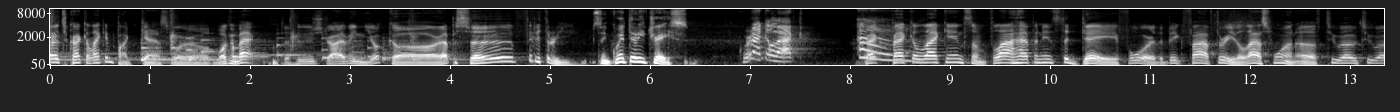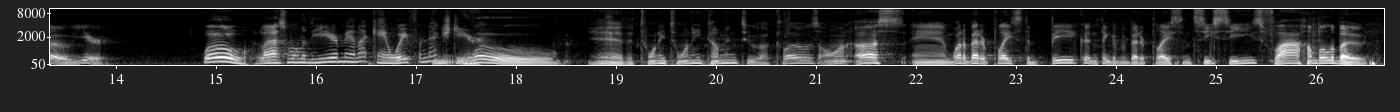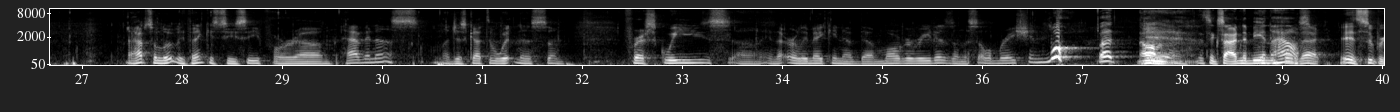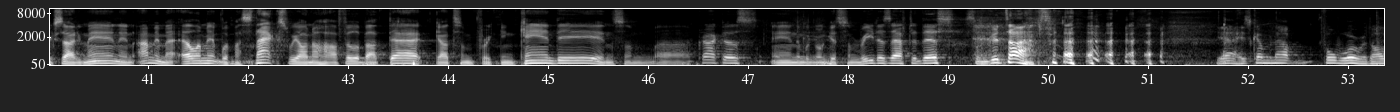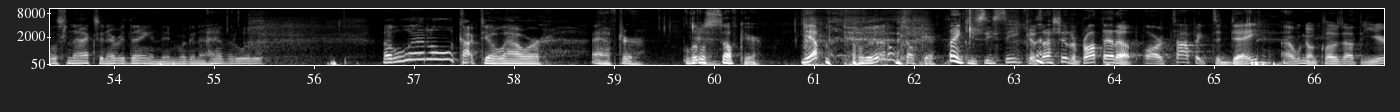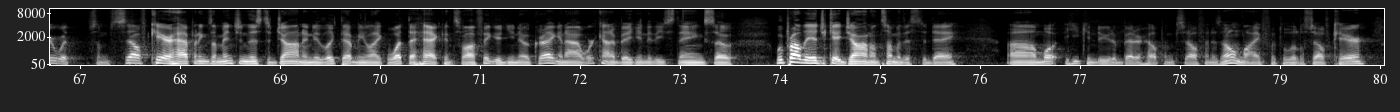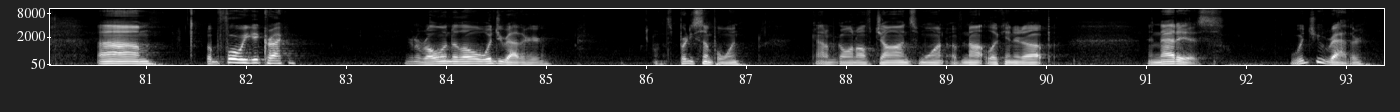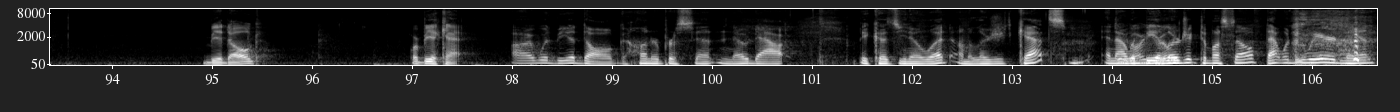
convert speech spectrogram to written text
What's cracking like in podcast world? Welcome back to Who's Driving Your Car, episode 53. Cinquante Trace. Crack-a-lack! Crack, crack, a lacking some fly happenings today for the Big 5 3, the last one of 2020 year. Whoa, last one of the year, man. I can't wait for next year. Whoa. Yeah, the 2020 coming to a close on us, and what a better place to be. Couldn't think of a better place than CC's Fly Humble Abode. Absolutely. Thank you, CC, for um, having us. I just got to witness some fresh squeeze uh, in the early making of the margaritas and the celebration. Woo! But um, it's exciting to be in the house. that. It's super exciting, man, and I'm in my element with my snacks. We all know how I feel about that. Got some freaking candy and some uh, crackers, and then we're gonna get some Ritas after this. Some good times. Yeah, he's coming out full bore with all the snacks and everything, and then we're gonna have a little, a little cocktail hour after. A little self care. Yep, a little self care. Thank you, CC, because I should have brought that up. Our topic today, uh, we're going to close out the year with some self care happenings. I mentioned this to John, and he looked at me like, what the heck? And so I figured, you know, Craig and I, we're kind of big into these things. So we'll probably educate John on some of this today, um, what he can do to better help himself in his own life with a little self care. Um, but before we get cracking, we're going to roll into the old would you rather here. It's a pretty simple one. Kind of going off John's want of not looking it up. And that is Would you rather be a dog or be a cat? I would be a dog, hundred percent, no doubt. Because you know what? I'm allergic to cats, and I would be really? allergic to myself. That would be weird, man.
